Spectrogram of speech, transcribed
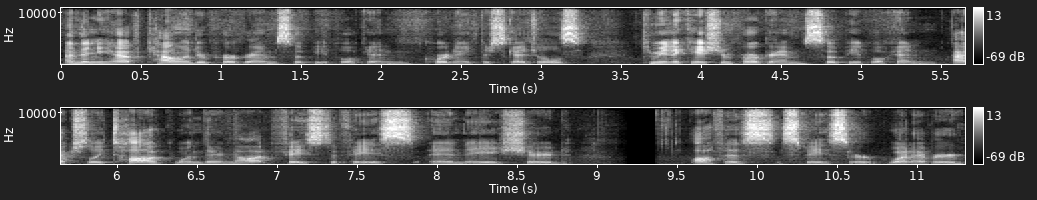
And then you have calendar programs so people can coordinate their schedules, communication programs so people can actually talk when they're not face to face in a shared office space or whatever.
